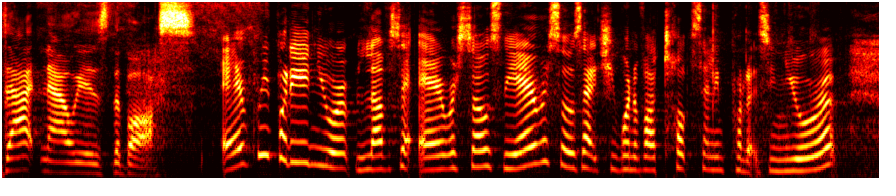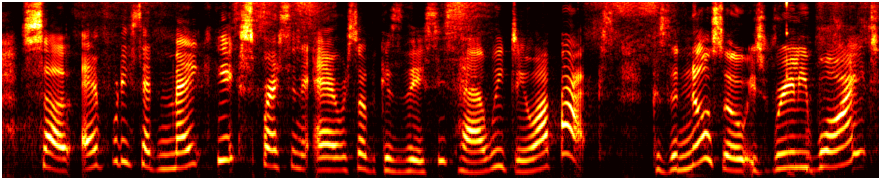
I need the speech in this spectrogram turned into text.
That now is the boss. Everybody in Europe loves the aerosols. The aerosol is actually one of our top selling products in Europe. So everybody said make the Express in an aerosol because this is how we do our backs. Because the nozzle is really wide.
